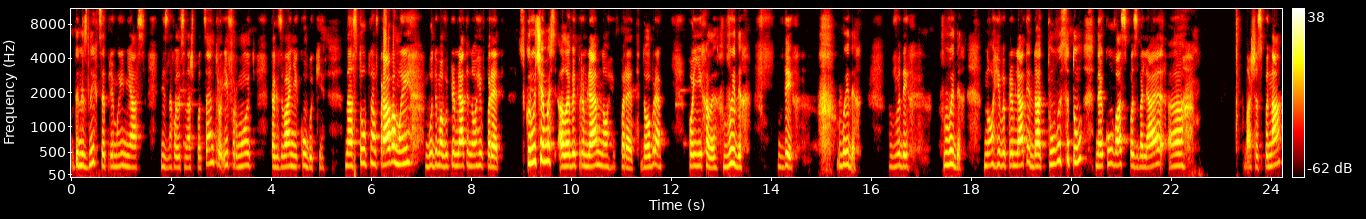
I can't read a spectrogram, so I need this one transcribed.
Один із них це прямий м'яз. Він знаходиться наш по центру і формують так звані кубики. Наступна вправа ми будемо випрямляти ноги вперед. Скручуємось, але випрямляємо ноги вперед. Добре? Поїхали. Видих, вдих, видих, вдих, видих. Ноги випрямляти на ту висоту, на яку вас дозволяє е, ваша спина,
